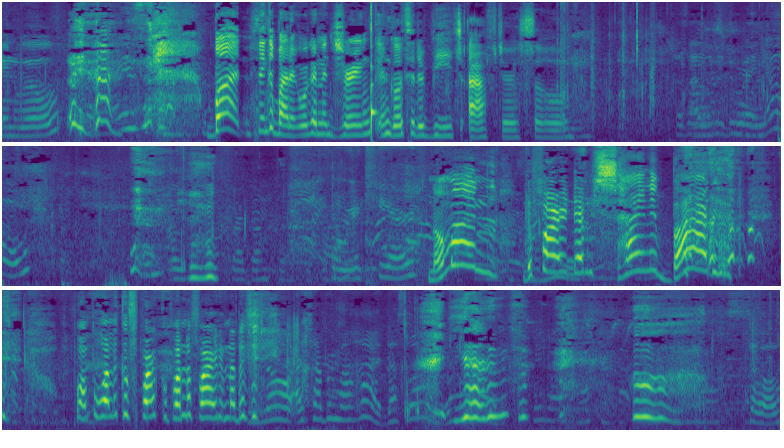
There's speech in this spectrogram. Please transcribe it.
own will. But think about it, we're gonna drink and go to the beach after. So we're here. no man, the fire them shiny bad. Pump a little spark up on the fire in the No, I shall bring my hat. That's why. Yes. So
